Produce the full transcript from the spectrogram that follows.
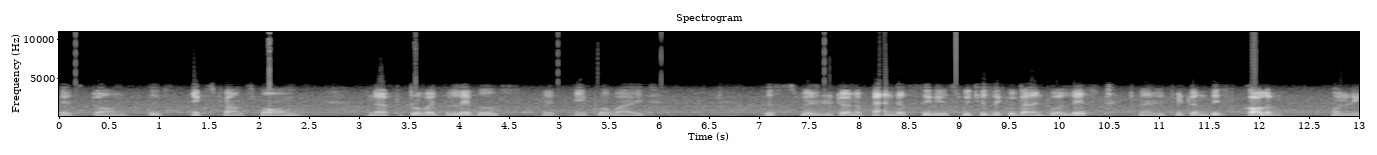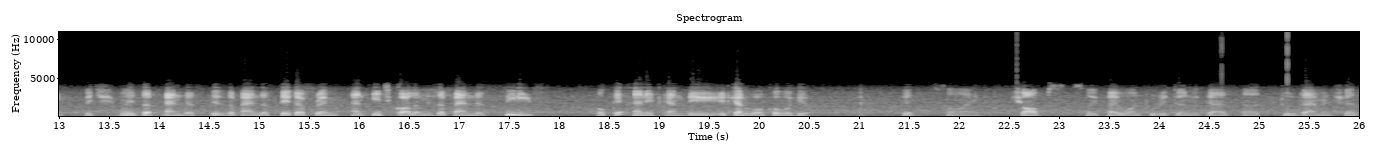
based on this x transform. And I have to provide the labels. Let me provide this will return a pandas series which is equivalent to a list. And it will return this column only which is a pandas this is a pandas data frame and each column is a pandas series. Okay? And it can be it can work over here. Okay? So I jobs so if I want to return it as a two dimension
